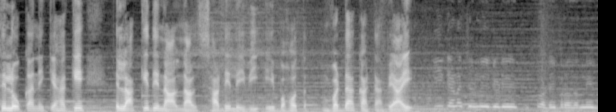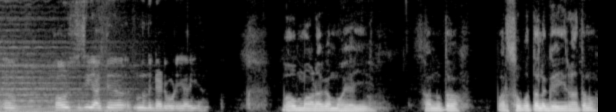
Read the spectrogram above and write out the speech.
ਤੇ ਲੋਕਾਂ ਨੇ ਕਿਹਾ ਕਿ ਇਲਾਕੇ ਦੇ ਨਾਲ-ਨਾਲ ਸਾਡੇ ਲਈ ਵੀ ਇਹ ਬਹੁਤ ਵੱਡਾ ਘਾਟਾ ਪਿਆ ਏ। ਕੀ ਕਹਿਣਾ ਚਾਹੁੰਦੇ ਹੋ ਜਿਹੜੇ ਤੁਹਾਡੇ ਬ੍ਰਦਰ ਨੇ ਅਹ, ਫੌਜ 'ਚ ਸੀ ਅੱਜ ਉਹਨਾਂ ਦੀ ਡੈੱਡ ਬੋਡੀ ਆ ਰਹੀ ਆ? ਬਹੁਤ ਮਾੜਾ ਕੰਮ ਹੋਇਆ ਜੀ। ਸਾਨੂੰ ਤਾਂ ਪਰਸੋਂ ਪਤਾ ਲੱਗਿਆ ਜੀ ਰਾਤ ਨੂੰ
